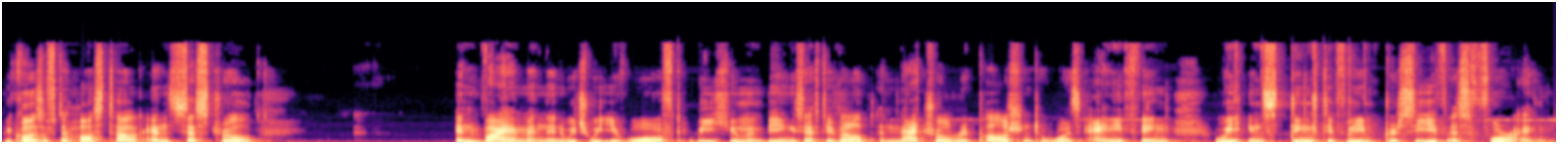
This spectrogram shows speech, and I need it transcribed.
because of the hostile ancestral environment in which we evolved, we human beings have developed a natural repulsion towards anything we instinctively perceive as foreign.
